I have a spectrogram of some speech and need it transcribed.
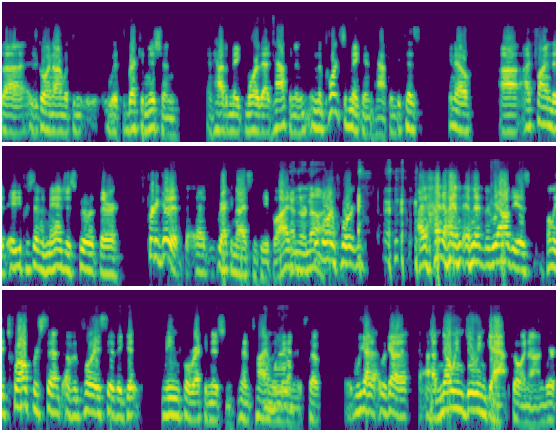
uh, is going on with with recognition and how to make more of that happen and, and the importance of making it happen because you know uh, I find that 80% of managers feel that they're pretty good at, at recognizing people. I, and they're not. More important. I, I, know, and, and then the reality is only 12% of employees say they get meaningful recognition in a timely oh, wow. manner. So we got we got a, a, knowing doing gap going on where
